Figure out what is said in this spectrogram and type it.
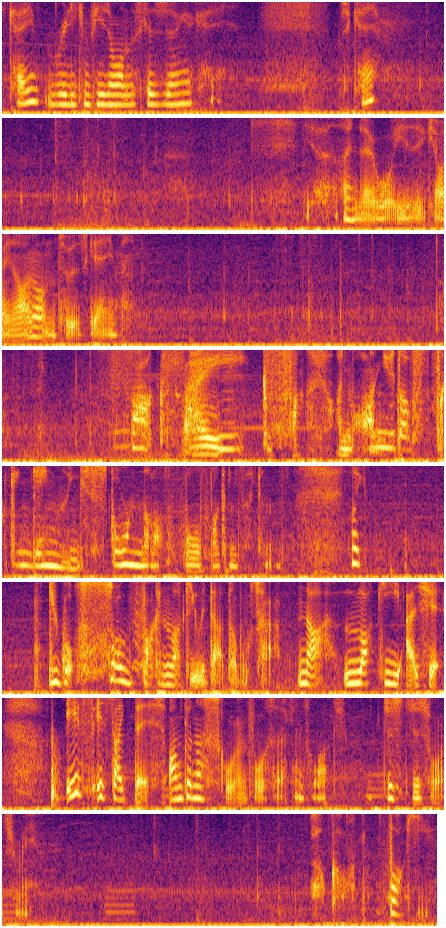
Okay, really confused on what this kid's doing, okay. It's okay. Yeah, I know what he's doing, I'm on to his game. Fuck's sakes! I'm on you the fucking game and you scoring another four fucking seconds. Like, you got so fucking lucky with that double tap. Nah, lucky as shit. If it's like this, I'm gonna score in four seconds. Watch. Just, just watch me. Oh god. Fuck you.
